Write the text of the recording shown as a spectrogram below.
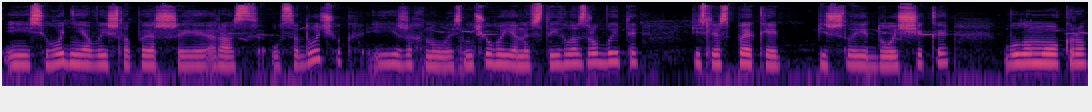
І сьогодні я вийшла перший раз у садочок і жахнулась. Нічого я не встигла зробити. Після спеки пішли дощики, було мокро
